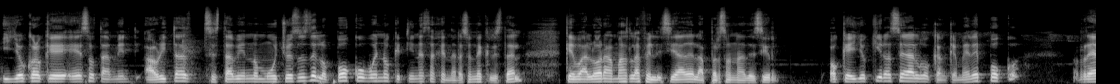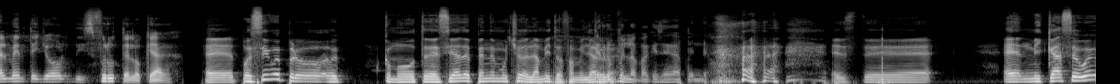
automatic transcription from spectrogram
Y yo creo que eso también, ahorita se está viendo mucho. Eso es de lo poco bueno que tiene esta generación de cristal, que valora más la felicidad de la persona. Decir, ok, yo quiero hacer algo que aunque me dé poco, realmente yo disfrute lo que haga. Eh, pues sí, güey, pero eh, como te decía, depende mucho del ámbito familiar. Interrúmpelo para que se haga pendejo. Este. En mi caso, güey,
